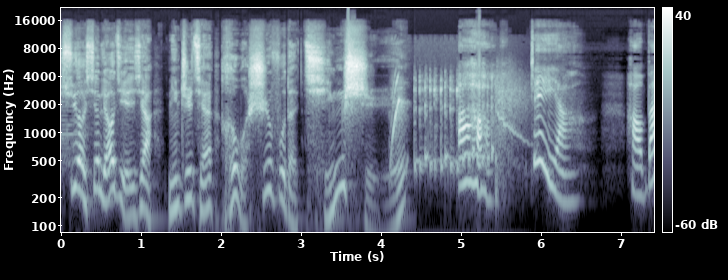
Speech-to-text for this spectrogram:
需要先了解一下您之前和我师傅的情史。哦，这样，好吧，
